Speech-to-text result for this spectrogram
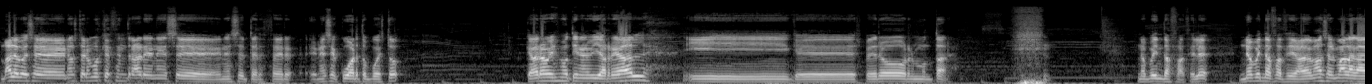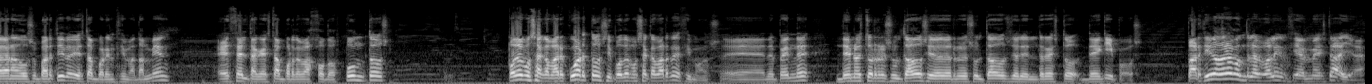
Vale, pues eh, nos tenemos que centrar en ese, en ese tercer, en ese cuarto puesto. Que ahora mismo tiene el Villarreal y que espero remontar. no pinta fácil, ¿eh? No pinta fácil. Además, el Málaga ha ganado su partido y está por encima también. El Celta que está por debajo dos puntos. Podemos acabar cuartos y podemos acabar décimos. Eh, depende de nuestros resultados y de los resultados del resto de equipos. Partido ahora contra el Valencia en Mestalla.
